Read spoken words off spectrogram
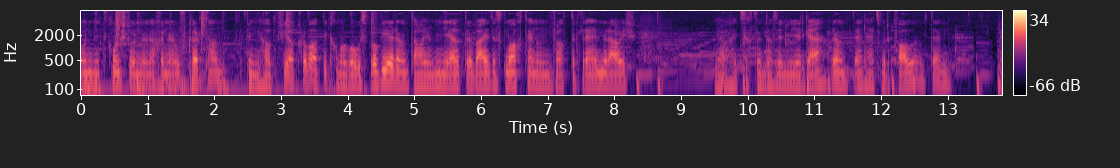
Als ich mit Kunstturnen nachher aufgehört habe, bin ich halt Skiakrobatik mal ausprobieren. Und da ja meine Eltern beides gemacht haben und mein Vater Trainer auch ist, ja, hat sich dann das irgendwie ergeben. Und dann hat es mir gefallen und dann, ja,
